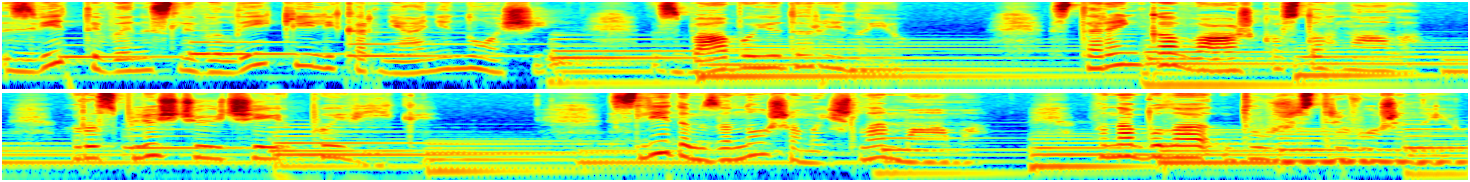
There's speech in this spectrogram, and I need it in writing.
звідти винесли великі лікарняні ноші з бабою Дариною. Старенька важко стогнала, розплющуючи повіки. Слідом за ношами йшла мама. Вона була дуже стривоженою.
